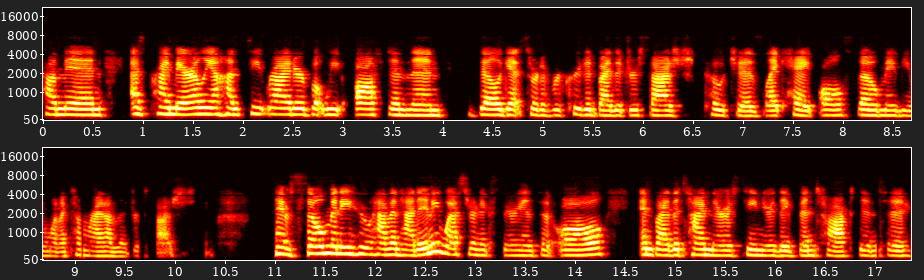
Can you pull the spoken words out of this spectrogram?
come in as primarily a hunt seat rider, but we often then they'll get sort of recruited by the dressage coaches like, hey, also maybe you want to come right on the dressage team. I have so many who haven't had any Western experience at all and by the time they're a senior they've been talked into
